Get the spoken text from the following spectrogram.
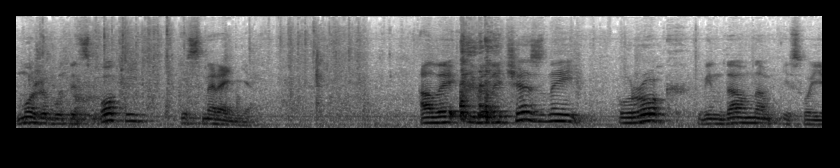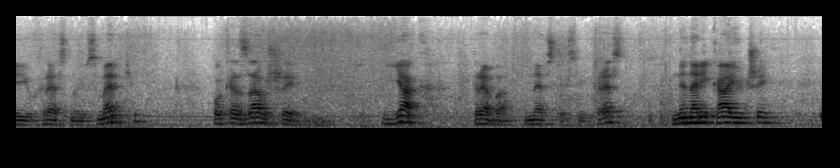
може бути спокій і смирення. Але і величезний урок він дав нам і своєю хресною смертю, показавши, як треба нести свій хрест, не нарікаючи, і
